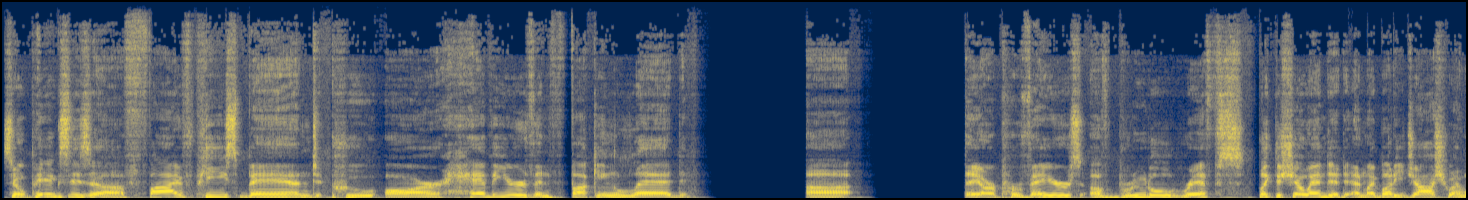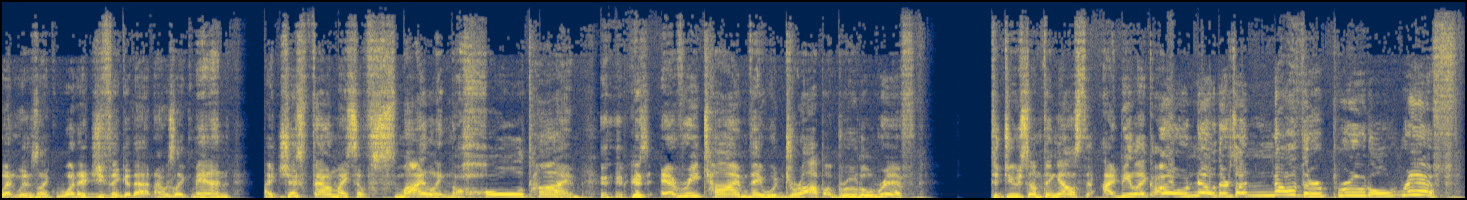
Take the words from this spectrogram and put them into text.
So Pigs is a five piece band who are heavier than fucking lead. Uh they are purveyors of brutal riffs. Like the show ended, and my buddy Josh, who I went with, was like, What did you think of that? And I was like, Man, I just found myself smiling the whole time because every time they would drop a brutal riff to do something else, I'd be like, Oh no, there's another brutal riff.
